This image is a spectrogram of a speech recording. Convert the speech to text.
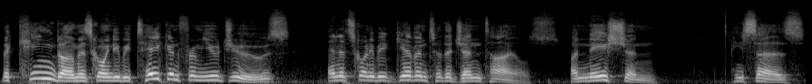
The kingdom is going to be taken from you Jews, and it's going to be given to the Gentiles, a nation, he says,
